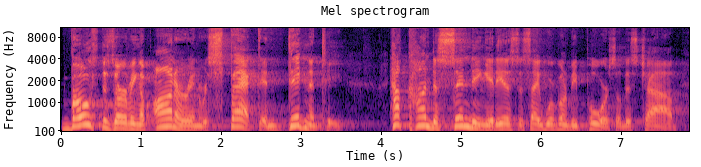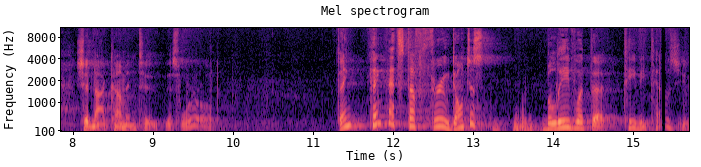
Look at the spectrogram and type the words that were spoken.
Both deserving of honor and respect and dignity. How condescending it is to say we're going to be poor, so this child should not come into this world. Think, think that stuff through. Don't just believe what the TV tells you.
